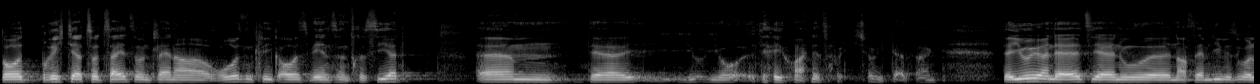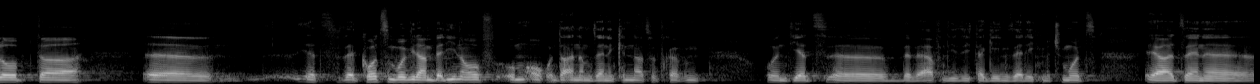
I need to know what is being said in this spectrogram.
Dort bricht ja zurzeit so ein kleiner Rosenkrieg aus, wen es interessiert. Ähm, der, jo, der, Johannes wollte ich schon wieder sagen. Der Julian, der hält sich ja nur äh, nach seinem Liebesurlaub da äh, jetzt seit kurzem wohl wieder in Berlin auf, um auch unter anderem seine Kinder zu treffen. Und jetzt äh, bewerfen die sich da gegenseitig mit Schmutz. Er hat seine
